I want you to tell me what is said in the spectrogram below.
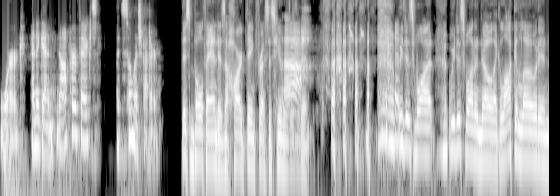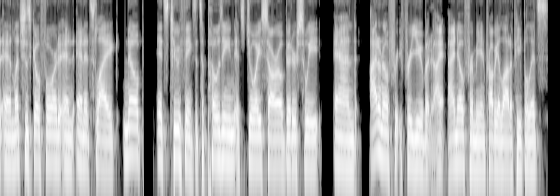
work. And again, not perfect, but so much better. This both and is a hard thing for us as humans, ah. isn't it? we just want we just want to know like lock and load and and let's just go forward and and it's like nope it's two things. It's opposing, it's joy, sorrow, bittersweet. And I don't know for, for you, but I, I know for me and probably a lot of people, it's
